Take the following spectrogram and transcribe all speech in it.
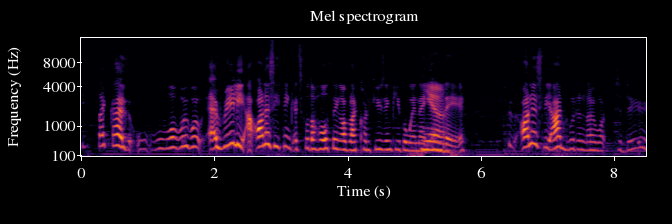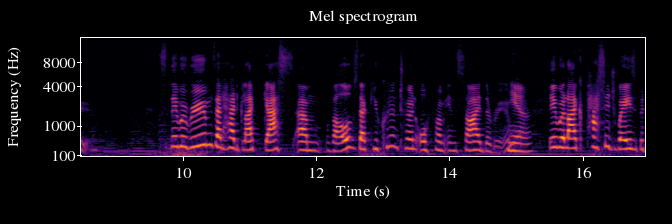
It's like, guys, what, what, what, I really, I honestly think it's for the whole thing of like confusing people when they're Yeah. in there. Because honestly, I wouldn't know what to do. S there were rooms that had like gas um, valves that you couldn't turn off from inside the room Yeah. There were like passageways but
